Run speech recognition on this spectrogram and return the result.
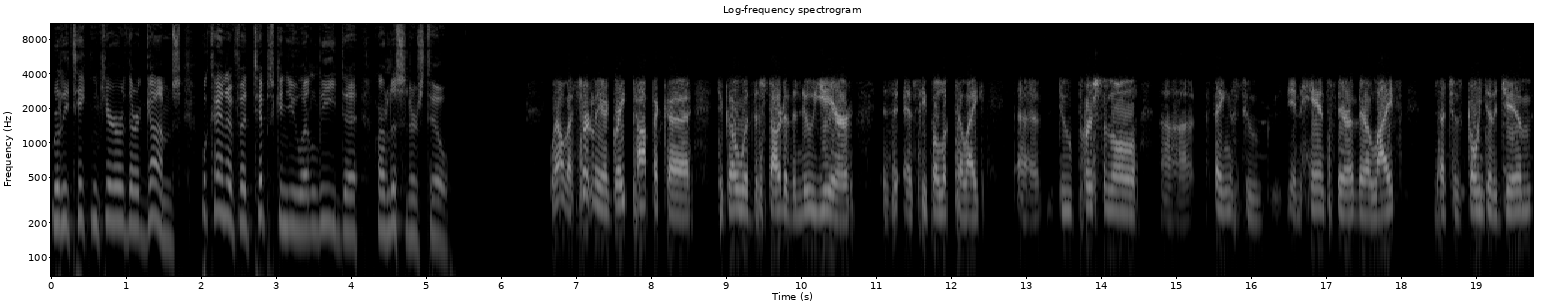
really taking care of their gums. What kind of uh, tips can you uh, lead uh, our listeners to? Well, that's certainly a great topic uh, to go with the start of the new year, as, as people look to like uh, do personal things to enhance their their life, such as going to the gym,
